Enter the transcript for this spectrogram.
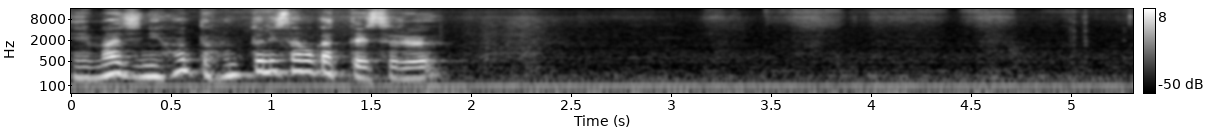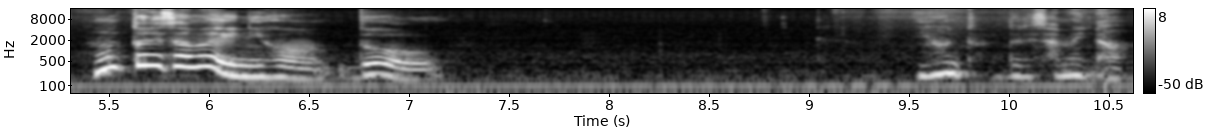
えマジ日本って本当に寒かったりする？本当に寒い？日本。どう？日本って本当に寒いな。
